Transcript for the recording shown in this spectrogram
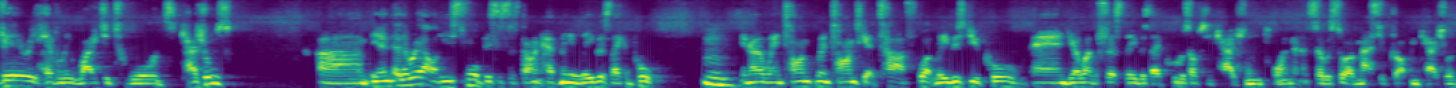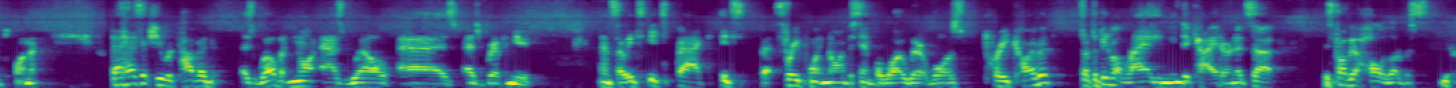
very heavily weighted towards casuals. Um, and, and, the reality is, small businesses don't have many levers they can pull. Mm. You know, when time when times get tough, what levers do you pull? And you know, one of the first levers they pulled was obviously casual employment, and so we saw a massive drop in casual employment. That has actually recovered as well, but not as well as, as revenue. And so it's, it's back, it's about 3.9% below where it was pre-COVID. So it's a bit of a lagging indicator and it's a, there's probably a whole lot of us you, know,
